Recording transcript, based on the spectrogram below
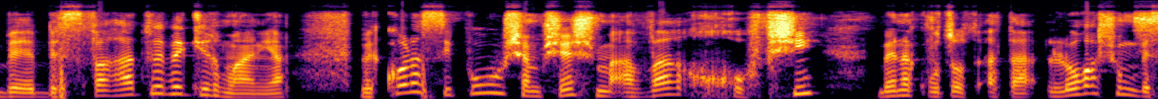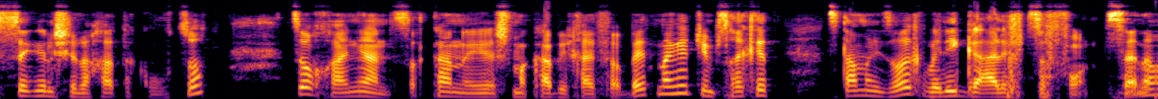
בספרד ובגרמניה, וכל הסיפור הוא שם שיש מעבר חופשי בין הקבוצות. אתה לא רשום בסגל של אחת הקבוצות, לצורך העניין, שחקן, יש מכבי חיפה ב' נגיד, שהיא משחקת, סתם אני זורק, בליגה א' צפון, בסדר?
